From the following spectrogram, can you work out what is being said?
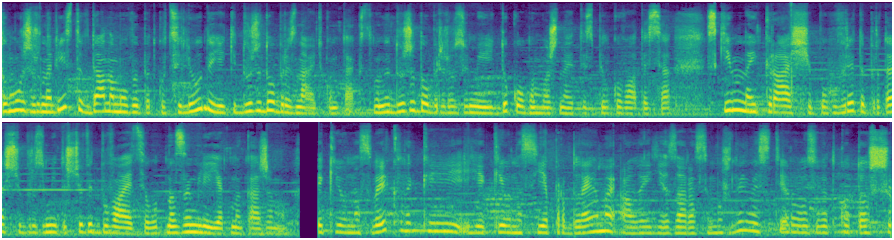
Тому журналісти в даному випадку це люди, які дуже добре знають контекст. Вони дуже добре розуміють, до кого можна йти спілкуватися, з ким найкраще поговорити про те, щоб розуміти, що відбувається от на землі, як ми кажемо. Які у нас виклики, які у нас є проблеми, але є зараз і можливості розвитку. Тож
